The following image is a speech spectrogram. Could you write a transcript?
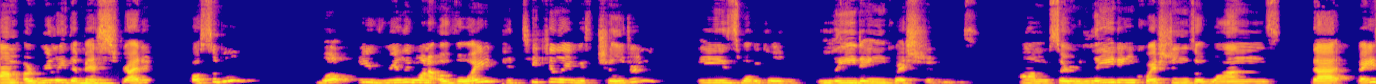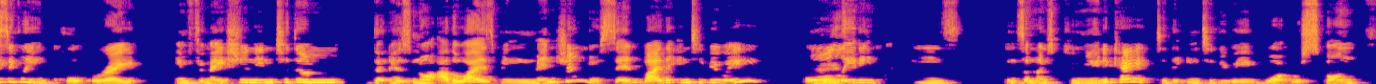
um, are really the best mm. strategy possible. What you really want to avoid, particularly with children, is what we call leading questions. Um, so leading questions are ones that basically incorporate information into them that has not otherwise been mentioned or said by the interviewee, or right. leading questions can sometimes communicate to the interviewee what response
